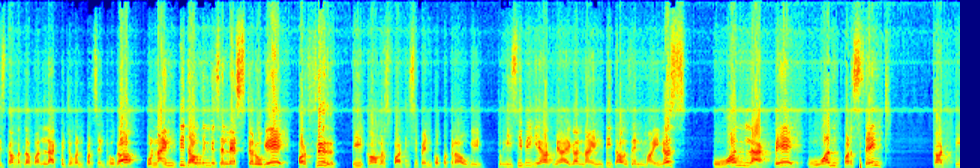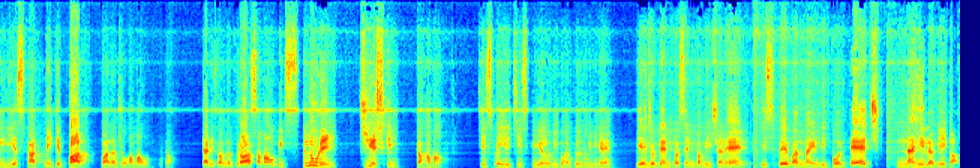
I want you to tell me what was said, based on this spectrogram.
इसका मतलब वन लाख पे जो वन परसेंट होगा, वो नाइनटी थाउज़ेंड में से लेस करोगे और फिर ई कॉमर्स पार्टिसिपेंट को पकड़ाओगे। तो ईसीपी e के हाथ में आएगा ninety thousand minus one lakh पे वन परसेंट का टीडीएस काटने के बाद वाला जो अमाउंट होगा that is on the gross amount excluding GST का अमाउंट जिसमें ये चीज़ क्लियर होनी बहुत ज़रूरी है। ये जो 10 परसेंट कमीशन है, इस पे 194H नहीं लगेगा।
